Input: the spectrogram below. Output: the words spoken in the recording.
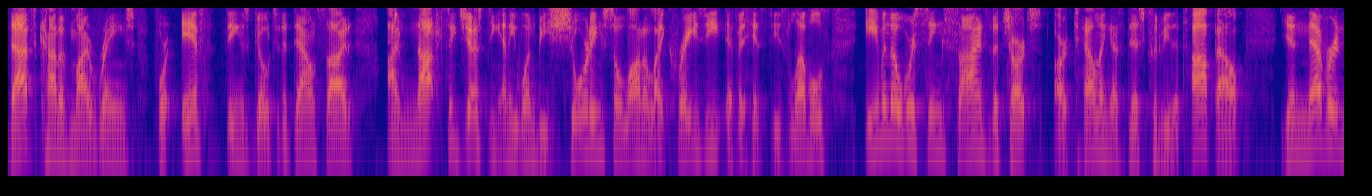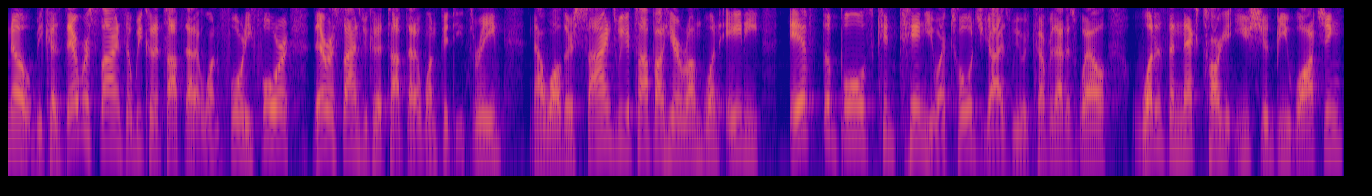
That's kind of my range for if things go to the downside. I'm not suggesting anyone be shorting Solana like crazy if it hits these levels. Even though we're seeing signs the charts are telling us this could be the top out, you never know because there were signs that we could have topped out at 144. There were signs we could have topped out at 153. Now, while there's signs we could top out here around 180, if the bulls continue, I told you guys we would cover that as well. What is the next target you should be watching?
